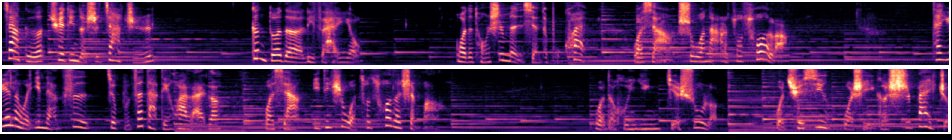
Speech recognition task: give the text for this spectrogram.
价格确定的是价值。更多的例子还有，我的同事们显得不快，我想是我哪儿做错了。他约了我一两次，就不再打电话来了。我想，一定是我做错了什么。我的婚姻结束了，我确信我是一个失败者。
